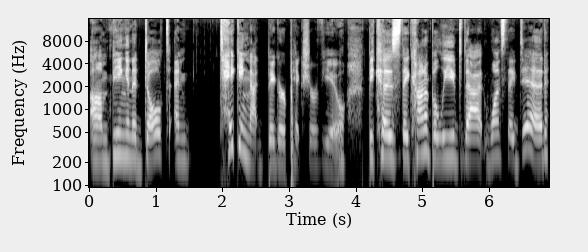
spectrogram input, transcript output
um, being an adult and taking that bigger picture view because they kind of believed that once they did,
